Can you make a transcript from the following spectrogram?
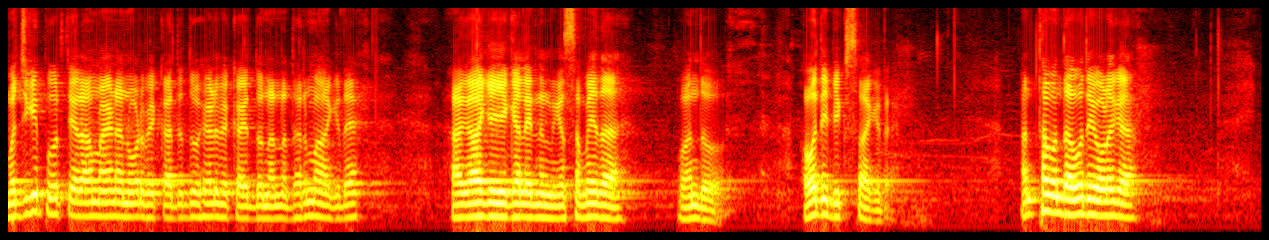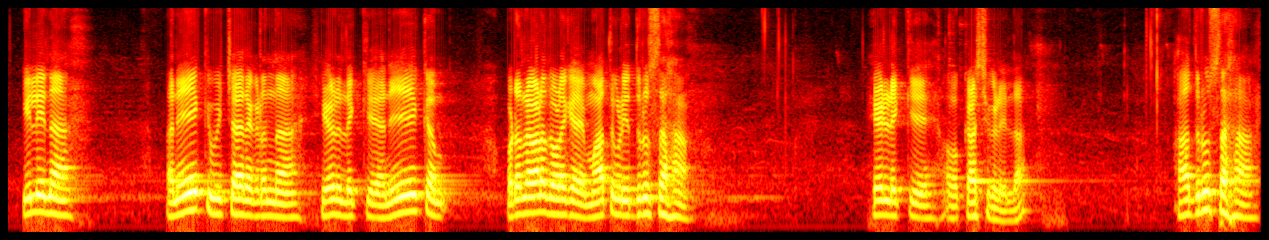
ಮಜ್ಜಿಗೆ ಪೂರ್ತಿ ರಾಮಾಯಣ ನೋಡಬೇಕಾದದ್ದು ಹೇಳಬೇಕಾದ್ದು ನನ್ನ ಧರ್ಮ ಆಗಿದೆ. ಹಾಗಾಗಿ ಈಗಲೇ ನನಗೆ ಸಮಯದ ಒಂದು ಅವಧಿ ಬಿಕ್ಸ್ ಆಗಿದೆ ಅಂಥ ಒಂದು ಅವಧಿಯೊಳಗೆ ಇಲ್ಲಿನ ಅನೇಕ ವಿಚಾರಗಳನ್ನು ಹೇಳಲಿಕ್ಕೆ ಅನೇಕ ಒಡಲಾಳದೊಳಗೆ ಮಾತುಗಳಿದ್ದರೂ ಸಹ ಹೇಳಲಿಕ್ಕೆ ಅವಕಾಶಗಳಿಲ್ಲ. ಆದರೂ ಸಹ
